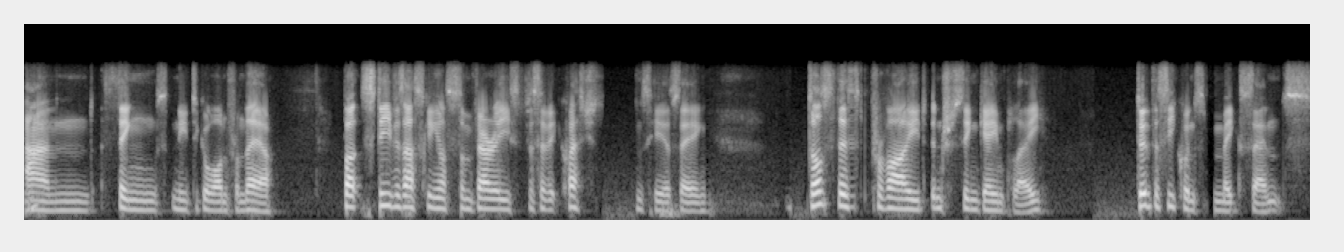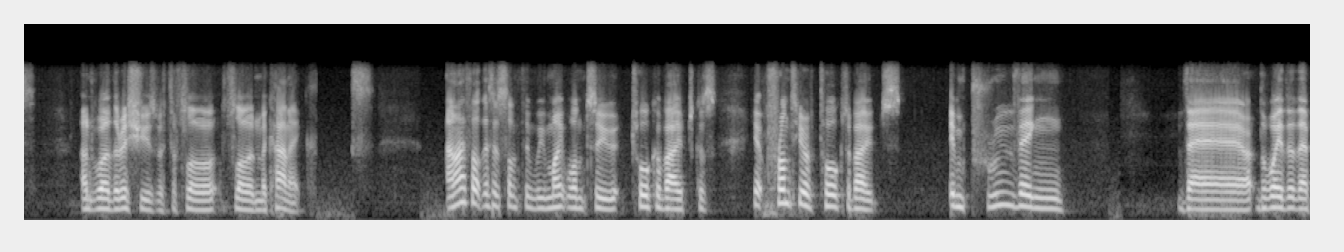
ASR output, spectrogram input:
and things need to go on from there. But Steve is asking us some very specific questions here saying does this provide interesting gameplay? Did the sequence make sense? And were there issues with the flow, flow and mechanics? And I thought this is something we might want to talk about because you know, Frontier have talked about improving their the way that they're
